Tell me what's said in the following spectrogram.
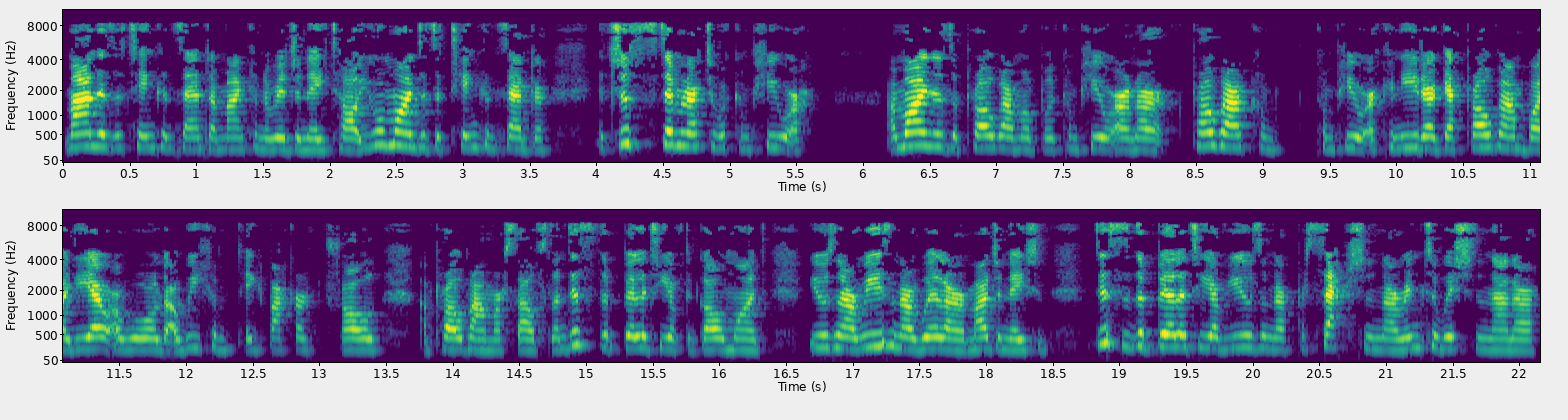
Man is a thinking center. Man can originate thought. Your mind is a thinking center. It's just similar to a computer. Our mind is a programmable computer, and our program computer can either get programmed by the outer world or we can take back our control and program ourselves. And this is the ability of the gold mind, using our reason, our will, our imagination. This is the ability of using our perception, our intuition, and our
